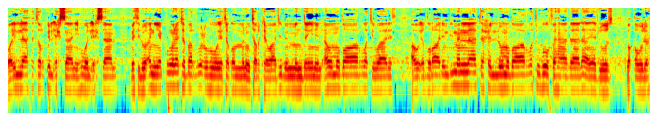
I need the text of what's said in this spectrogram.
وإلا فترك الإحسان هو الإحسان مثل أن يكون تبرعه يتضمن ترك واجب من دين أو مضار مضارة وارث أو إضرار بمن لا تحل مضارته فهذا لا يجوز. وقوله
